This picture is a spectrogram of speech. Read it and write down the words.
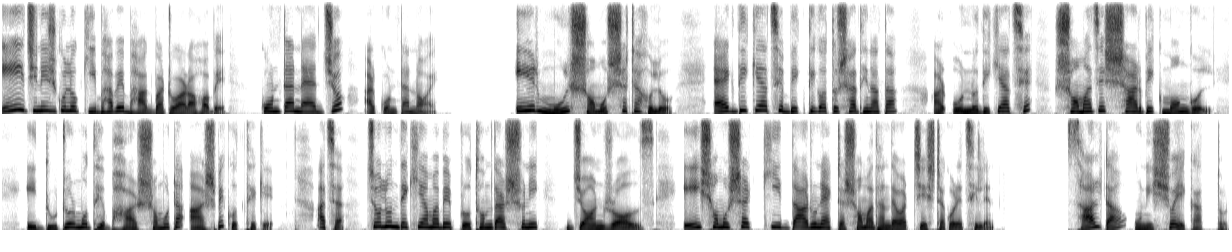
এই জিনিসগুলো কীভাবে ভাগবাটোয়ারা হবে? কোনটা ন্যায্য আর কোনটা নয়? এর মূল সমস্যাটা হল, একদিকে আছে ব্যক্তিগত স্বাধীনতা আর অন্যদিকে আছে সমাজের সার্বিক মঙ্গল। এই দুটোর মধ্যে ভারসাম্যটা আসবে কোত্থেকে? আচ্ছা চলুন দেখি আমাদের প্রথম দার্শনিক জন রলস এই সমস্যার কি দারুণ একটা সমাধান দেওয়ার চেষ্টা করেছিলেন। সালটা উনিশশো একাত্তর।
